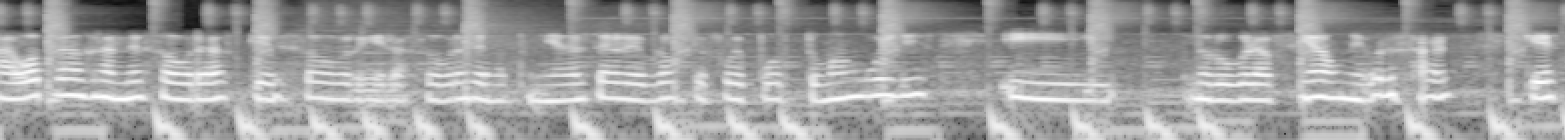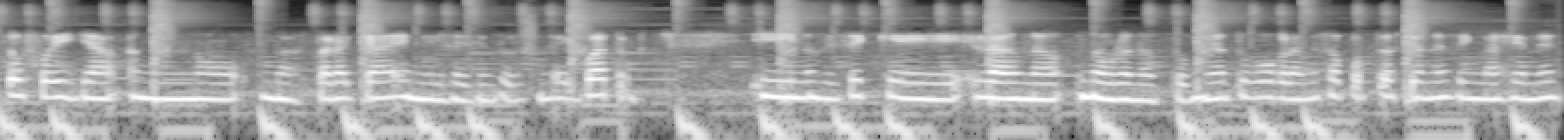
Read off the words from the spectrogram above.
a otras grandes obras que es sobre las obras de anatomía del cerebro que fue por Thomas Willis y neurografía universal que esto fue ya no más para acá en 1664 y nos dice que la neuroanatomía tuvo grandes aportaciones de imágenes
